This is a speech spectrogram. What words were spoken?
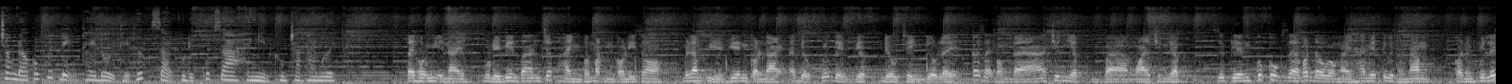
trong đó có quyết định thay đổi thể thức giải vô địch quốc gia 2020. Tại hội nghị này, một ủy viên ban chấp hành vắng mặt có lý do, 15 ủy viên còn lại đã biểu quyết về việc điều chỉnh điều lệ các giải bóng đá chuyên nghiệp và ngoài chuyên nghiệp. Dự kiến cúp quốc gia bắt đầu vào ngày 24 tháng 5, còn V-League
